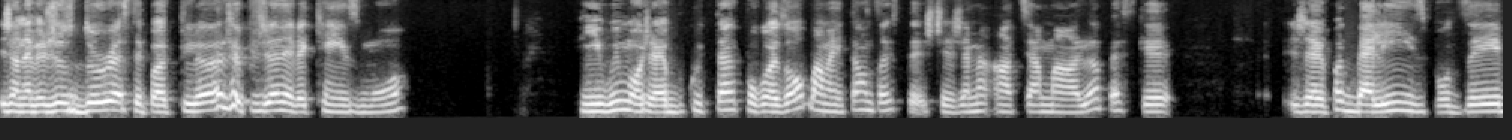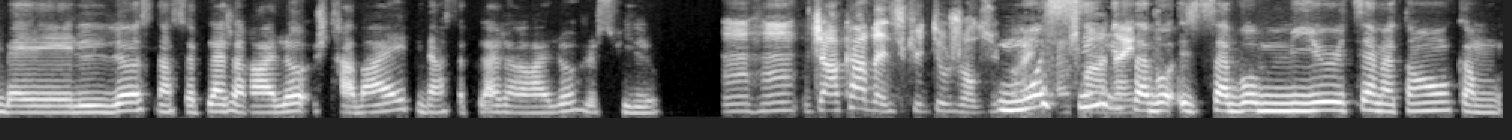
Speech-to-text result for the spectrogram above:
j'en avais juste deux à cette époque-là. Le plus jeune avait 15 mois. Puis oui, moi, j'avais beaucoup de temps pour eux autres, mais en même temps, on dirait que j'étais jamais entièrement là parce que j'avais pas de balise pour dire, ben là, dans ce plage horaire-là, je travaille, puis dans ce plage horaire-là, je suis là. Mm-hmm. J'ai encore de la difficulté aujourd'hui. Moi aussi, ça va, ça va mieux. Tu sais, mettons, comme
